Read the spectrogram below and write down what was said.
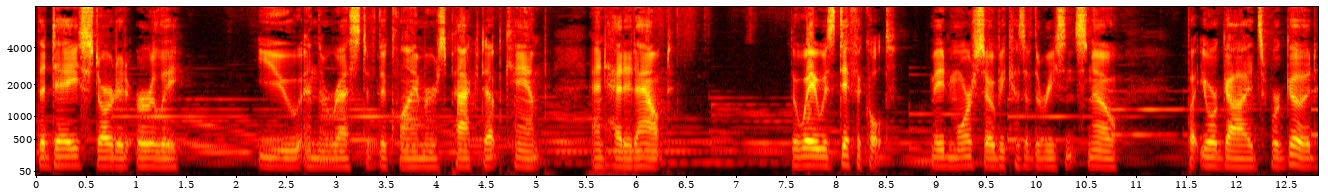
The day started early. You and the rest of the climbers packed up camp and headed out. The way was difficult, made more so because of the recent snow, but your guides were good.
